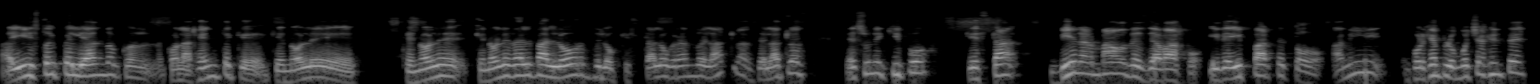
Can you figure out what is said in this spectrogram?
ahí estoy peleando con, con la gente que, que, no le, que, no le, que no le da el valor de lo que está logrando el Atlas. El Atlas es un equipo que está bien armado desde abajo y de ahí parte todo. A mí, por ejemplo, mucha gente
